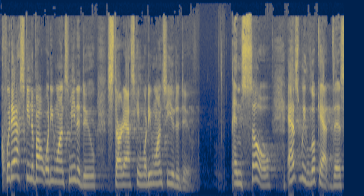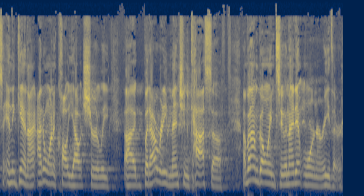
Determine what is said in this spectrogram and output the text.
quit asking about what He wants me to do, start asking what He wants you to do. And so, as we look at this, and again, I, I don't want to call you out, Shirley, uh, but I already mentioned CASA, but I'm going to, and I didn't warn her either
